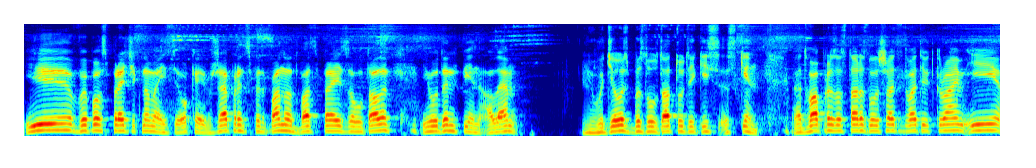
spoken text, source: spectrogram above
І випав спрейчик на мейсі. Окей, вже, в принципі, непогано, 2 спреї залутали і один пін, але. Хотілося б золотати тут якийсь скін. Е, Два приза стар залишаються, давайте відкриваємо. І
